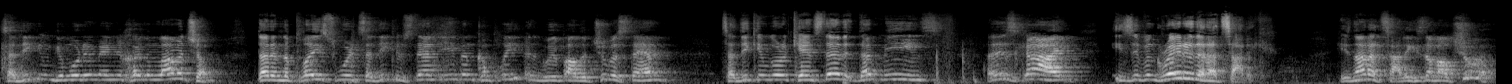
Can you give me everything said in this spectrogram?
tzaddikim gemurim en yichayim lamet That in the place where tzaddikim stand, even complete, uh, and while the tshuva stand, Tzaddikim can't stand it. That means that this guy is even greater than a tzaddik. He's not a tzaddik, he's a Baal Tshuva.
